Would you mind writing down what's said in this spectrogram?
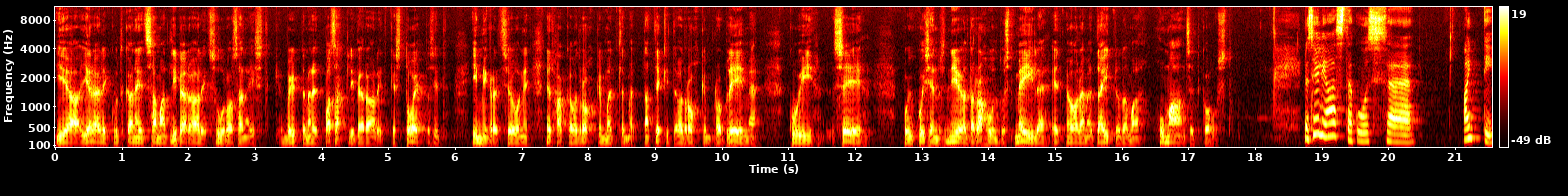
ja järelikult ka needsamad liberaalid, suur osa neist või ütleme, need vasakliberaalid, kes toetasid immigratsiooni, need hakkavad rohkem mõtlema, et nad tekitavad rohkem probleeme kui see, kui, kui see nii-öelda rahuldust meile, et me oleme täitnud oma humaanset kohust no see oli aasta, kus äh, anti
